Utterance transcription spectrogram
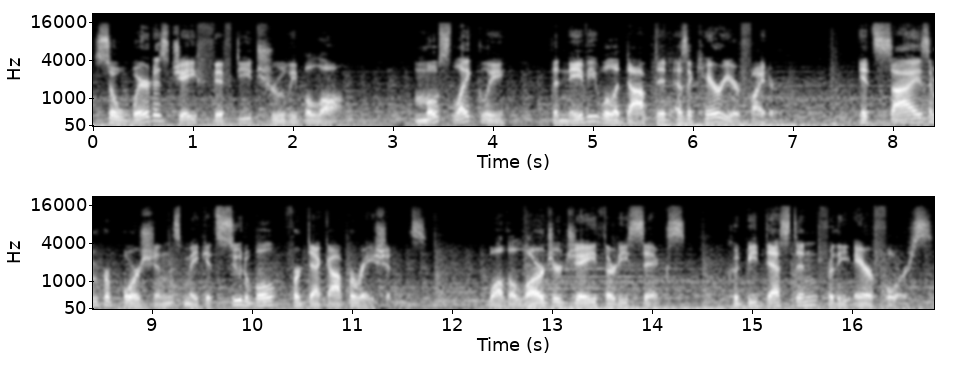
So, where does J50 truly belong? Most likely, the Navy will adopt it as a carrier fighter. Its size and proportions make it suitable for deck operations, while the larger J 36 could be destined for the Air Force.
